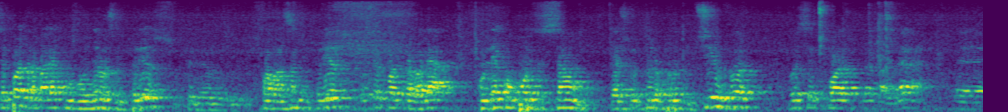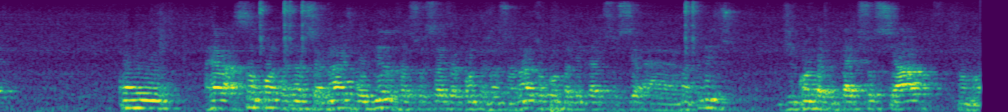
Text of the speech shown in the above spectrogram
você pode trabalhar com modelos de preço, dizer, formação de preço, você pode trabalhar com decomposição da estrutura produtiva, você pode trabalhar é, com relação contas nacionais, modelos associados a contas nacionais ou contabilidade social, matrizes de contabilidade social, são uma,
